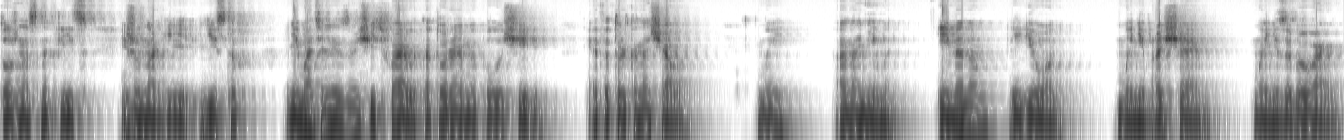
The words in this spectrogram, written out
должностных лиц и журналистов внимательно изучить файлы, которые мы получили. Это только начало. Мы – анонимы. Имя нам – Легион. Мы не прощаем. Мы не забываем.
